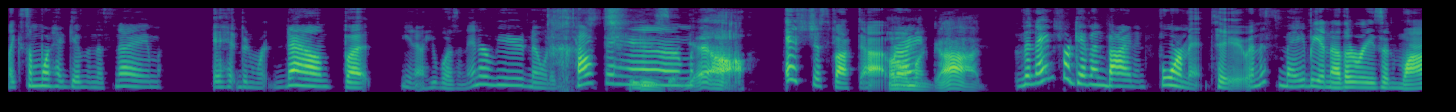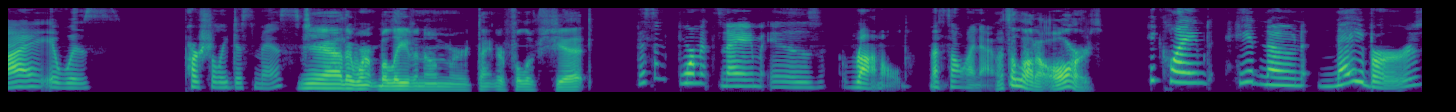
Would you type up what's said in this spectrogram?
Like someone had given this name, it had been written down, but you know, he wasn't interviewed, no one had talked to him. yeah. It's just fucked up, Oh right? my god. The names were given by an informant too, and this may be another reason why it was partially dismissed. Yeah, they weren't believing them or think they're full of shit. This informant's name is Ronald. That's all I know. That's a lot of R's. He claimed he had known neighbors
